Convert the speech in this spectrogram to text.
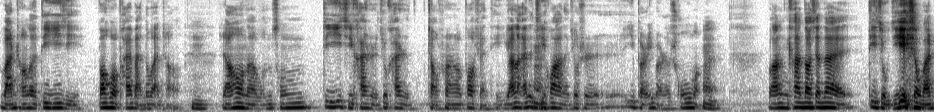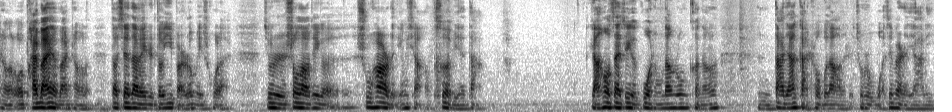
完成了第一集，包括排版都完成了。嗯。然后呢，我们从第一集开始就开始找出来了报选题。原来的计划呢，就是一本一本的出嘛。嗯。完了，你看到现在第九集已经完成了，我排版也完成了，到现在为止都一本都没出来，就是受到这个书号的影响特别大。然后在这个过程当中，可能嗯大家感受不到的是，就是我这边的压力。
